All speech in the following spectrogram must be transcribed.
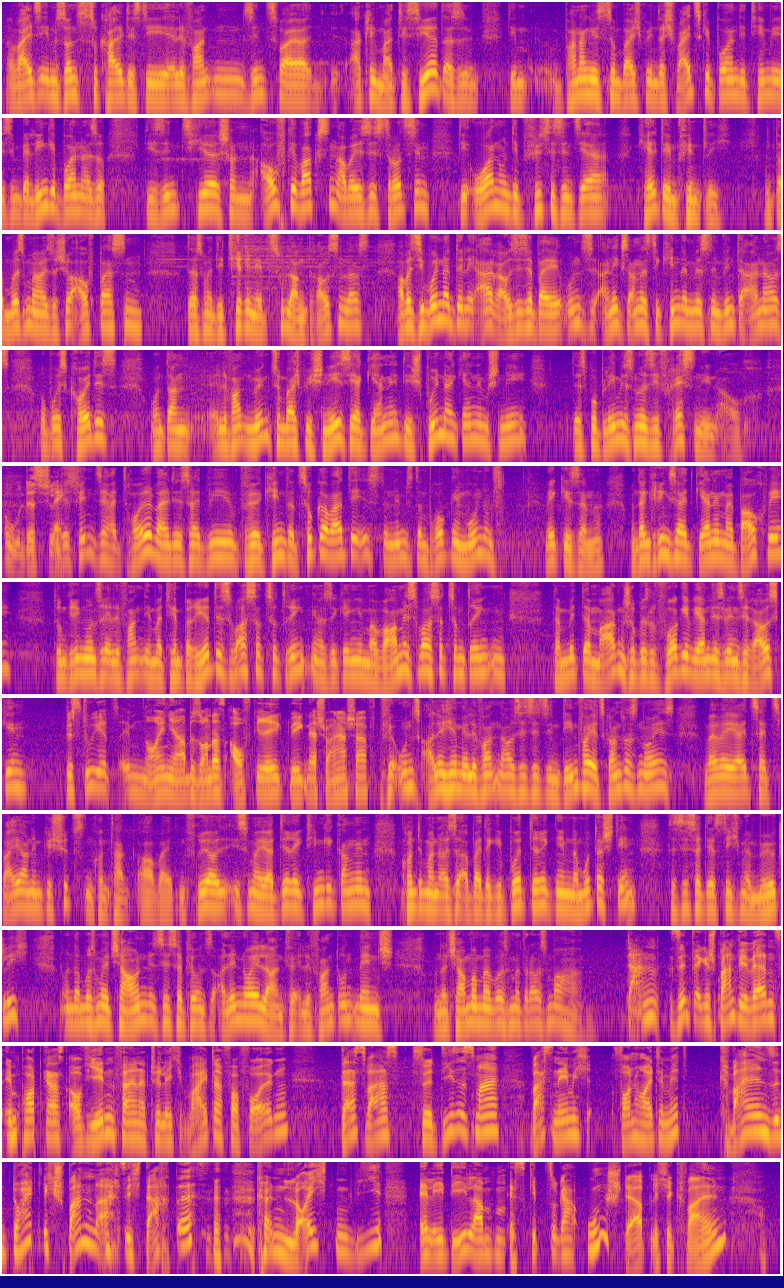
weil es eben sonst zu kalt ist. Die Elefanten sind zwar akklimatisiert, also die Panang ist zum Beispiel in der Schweiz geboren, die Temi ist in Berlin geboren, also die sind hier schon aufgewachsen, aber es ist trotzdem, die Ohren und die Füße sind sehr kälteempfindlich. Und da muss man also schon aufpassen, dass man die Tiere nicht zu lang draußen lässt. Aber sie wollen natürlich auch raus. Ist ja bei uns auch nichts anderes. Die Kinder müssen im Winter auch raus, obwohl es kalt ist. Und dann, Elefanten mögen zum Beispiel Schnee sehr gerne. Die spulen auch gerne im Schnee. Das Problem ist nur, sie fressen ihn auch. Oh, das ist schlecht. Das finden sie halt toll, weil das halt wie für Kinder Zuckerwatte ist. Du nimmst einen Brocken im Mund und weg ist er. Ne? Und dann kriegen sie halt gerne mal Bauchweh. Darum kriegen unsere Elefanten immer temperiertes Wasser zu trinken. Also sie kriegen immer warmes Wasser zum Trinken, damit der Magen schon ein bisschen vorgewärmt ist, wenn sie rausgehen. Bist du jetzt im neuen Jahr besonders aufgeregt wegen der Schwangerschaft? Für uns alle hier im Elefantenhaus ist jetzt in dem Fall jetzt ganz was Neues, weil wir ja jetzt seit zwei Jahren im geschützten Kontakt arbeiten. Früher ist man ja direkt hingegangen, konnte man also bei der Geburt direkt neben der Mutter stehen. Das ist halt jetzt nicht mehr möglich. Und da muss man jetzt schauen, das ist halt für uns alle Neuland, für Elefant und Mensch. Und dann schauen wir mal, was wir daraus machen. Dann sind wir gespannt. Wir werden es im Podcast auf jeden Fall natürlich weiter verfolgen. Das war's für dieses Mal. Was nehme ich von heute mit? Quallen sind deutlich spannender, als ich dachte, können leuchten wie LED-Lampen. Es gibt sogar unsterbliche Quallen.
